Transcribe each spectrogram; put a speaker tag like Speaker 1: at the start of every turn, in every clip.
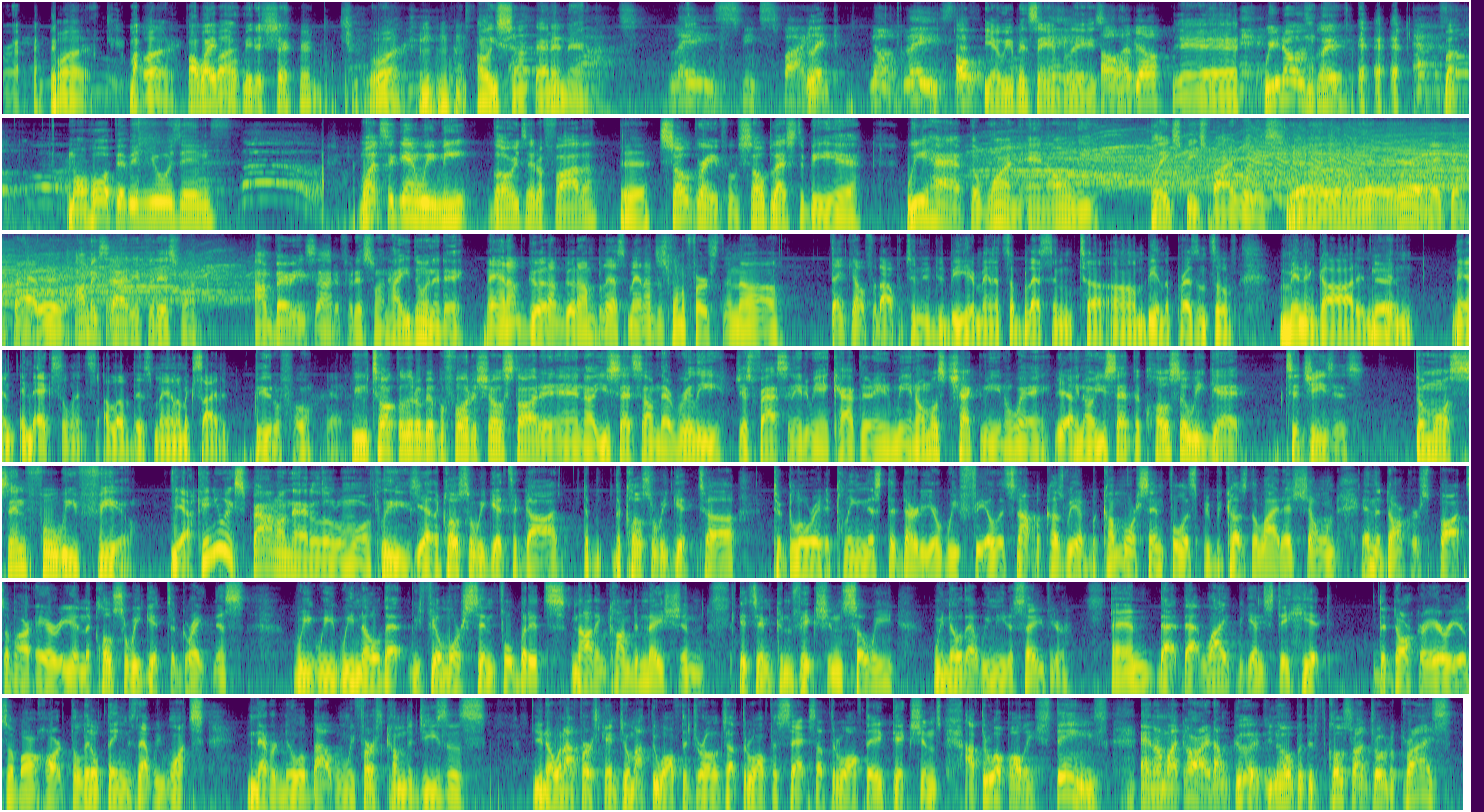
Speaker 1: What?
Speaker 2: My,
Speaker 1: What?
Speaker 2: my wife
Speaker 1: What?
Speaker 2: bought me the shirt.
Speaker 1: What?
Speaker 2: Oh, he snuck that in there.
Speaker 3: Blaze speaks fire.
Speaker 4: Blake.
Speaker 3: No, Blaze.
Speaker 4: Oh,
Speaker 2: Yeah, we've been saying Blaze.
Speaker 4: oh, have y'all?
Speaker 2: Yeah, we know it's Blake. But-
Speaker 3: four.
Speaker 1: My hope they've been using.
Speaker 2: Once again, we meet. Glory to the Father.
Speaker 1: Yeah.
Speaker 2: So grateful, so blessed to be here. We have the one and only Blake Speaks Fire with us.
Speaker 1: Yeah, yeah, yeah, yeah.
Speaker 4: Hey, thank you for having me.
Speaker 2: I'm excited for this one. I'm very excited for this one. How you doing today?
Speaker 4: Man, I'm good. I'm good. I'm blessed, man. I just want to first and uh, thank y'all for the opportunity to be here, man. It's a blessing to um, be in the presence of men and God and,
Speaker 1: Yeah.
Speaker 4: and man and excellence. I love this, man. I'm excited.
Speaker 2: Beautiful.
Speaker 4: Yeah.
Speaker 2: We talked a little bit before the show started, and uh, you said something that really just fascinated me and captivated me and almost checked me in a way.
Speaker 4: Yeah.
Speaker 2: You know, you said the closer we get to Jesus, the more sinful we feel.
Speaker 4: Yeah.
Speaker 2: Can you expound on that a little more, please?
Speaker 4: Yeah, the closer we get to God, the, the closer we get to to glory, to cleanness, the dirtier we feel. It's not because we have become more sinful. It's because the light has shone in the darker spots of our area. And the closer we get to greatness, we, we, we know that we feel more sinful, but it's not in condemnation. It's in conviction. So we we know that we need a savior. And that, that light begins to hit the darker areas of our heart, the little things that we once never knew about. When we first come to Jesus, you know, when I first came to him, I threw off the drugs, I threw off the sex, I threw off the addictions, I threw off all these things, and I'm like, all right, I'm good, you know. But the closer I drove to Christ,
